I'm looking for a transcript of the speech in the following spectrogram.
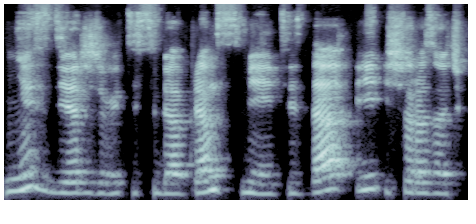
не сдерживайте себя, прям смейтесь, да? И еще разочек.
